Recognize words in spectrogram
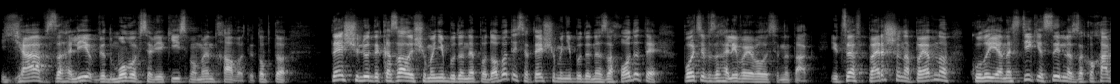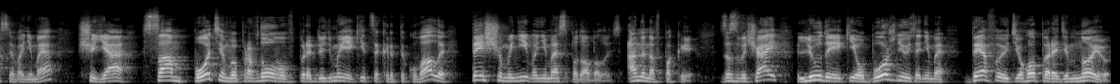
я взагалі відмовився в якийсь момент хавати. Тобто, те, що люди казали, що мені буде не подобатися, те, що мені буде не заходити, потім взагалі виявилося не так. І це вперше, напевно, коли я настільки сильно закохався в аніме, що я сам потім виправдовував перед людьми, які це критикували, те, що мені в аніме сподобалось, а не навпаки. Зазвичай люди, які обожнюють аніме, дефають його переді мною.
